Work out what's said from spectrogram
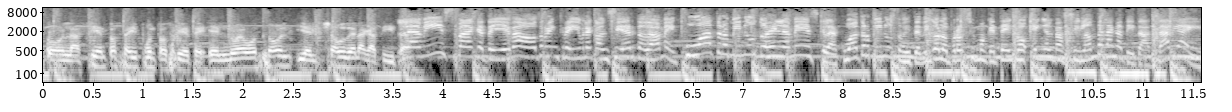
con la 106.7, El Nuevo Sol y el Show de la Gatita. La misma que te lleva a otro increíble concierto. Dame cuatro minutos en la mezcla, cuatro minutos y te digo lo próximo que tengo en el vacilón de la gatita. Dale ahí.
